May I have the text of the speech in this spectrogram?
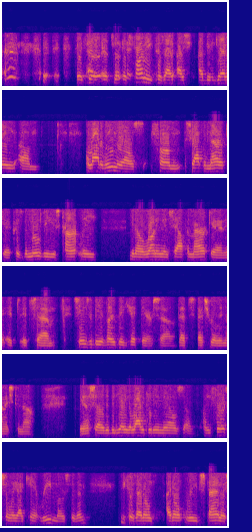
it, it's a, it's a, it's funny because I, I I've been getting um a lot of emails from South America because the movie is currently you know, running in South America, and it it's um, seems to be a very big hit there. So that's that's really nice to know. You know, so they've been getting a lot of good emails. Of, unfortunately, I can't read most of them because I don't I don't read Spanish,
